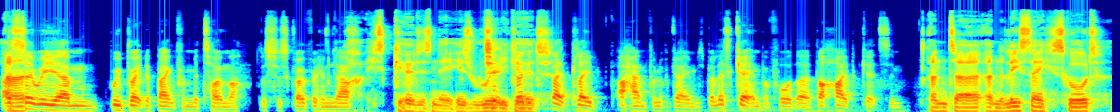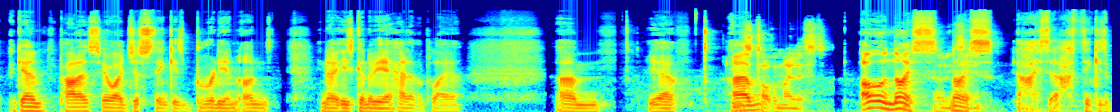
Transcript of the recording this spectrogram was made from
I Uh, say we um we break the bank from Mitoma. Let's just go for him now. He's good, isn't he? He's really Cheap, but good. He like, played a handful of games, but let's get him before the, the hype gets him. And uh, and Olise scored again for Palace, who I just think is brilliant. And you know he's going to be a hell of a player. Um, yeah. he's Uh, top of my list Oh, nice, Olise. nice. I he's a- I think he's a,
